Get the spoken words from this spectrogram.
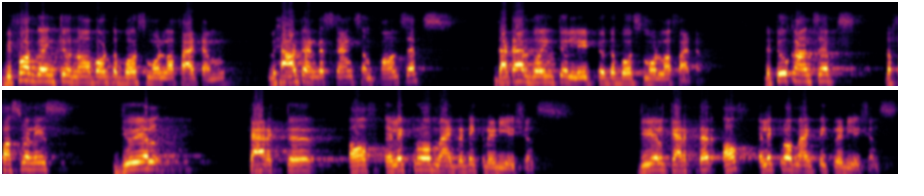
Before going to know about the Bohr's model of atom, we have to understand some concepts that are going to lead to the Bohr's model of atom. The two concepts, the first one is dual character of electromagnetic radiations. Dual character of electromagnetic radiations.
